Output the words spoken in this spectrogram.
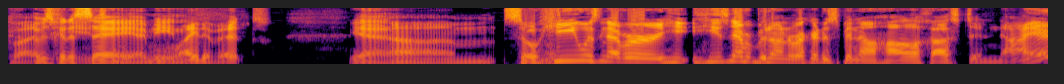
but I was gonna say, I mean- light of it. yeah, Um, so he was never he he's never been on record as been a Holocaust denier,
